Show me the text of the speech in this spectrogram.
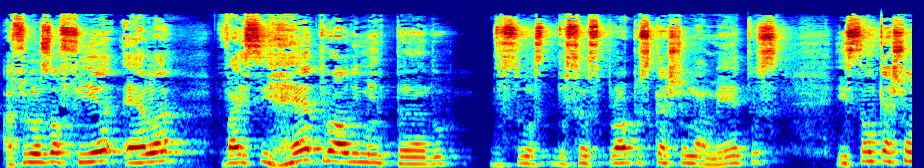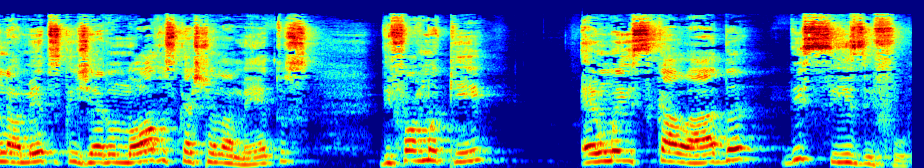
A filosofia, ela vai se retroalimentando dos seus próprios questionamentos, e são questionamentos que geram novos questionamentos, de forma que é uma escalada de Sísifo.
